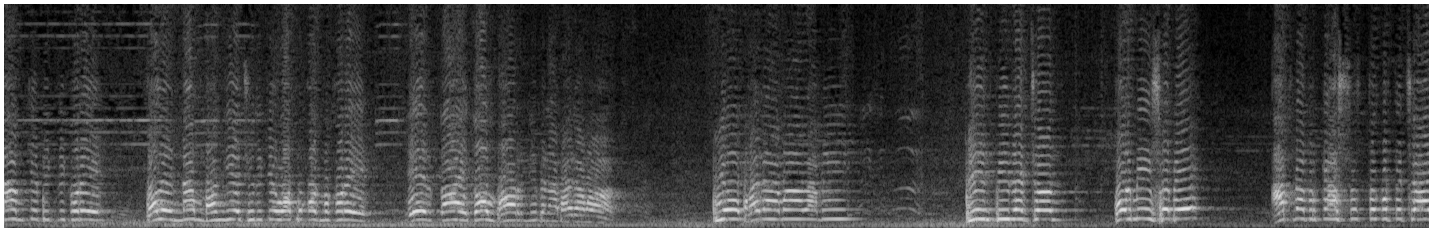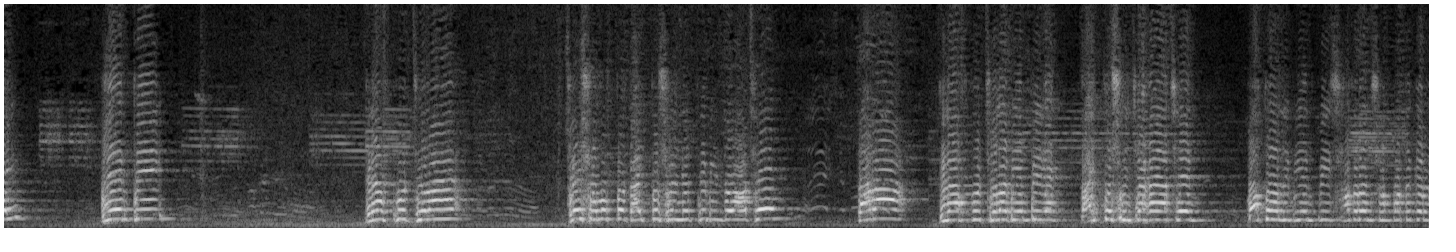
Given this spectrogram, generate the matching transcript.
নামকে বিক্রি করে, দলের নাম ভাঙিয়ে যদি কেউ অপকর্ম করে। এর দায় দল ভার নেবে না ভাইরা আমার। প্রিয় ভাইরা আমার, আমি বিএনপির একজন কর্মী হিসেবে আপনাদেরকে আশ্বস্ত করতে চাই, বিএনপি দিনাজপুর জেলায় যে সমস্ত দায়িত্বশীল নেতৃবৃন্দ আছেন, তারা দিনাজপুর জেলা বিএনপির এক দায়িত্বশীল জায়গায় আছেন। গতকাল বিএনপি সাধারণ সম্পাদকের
